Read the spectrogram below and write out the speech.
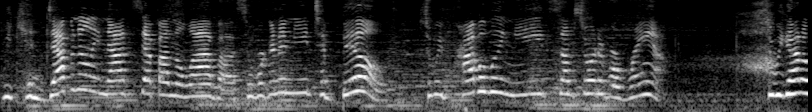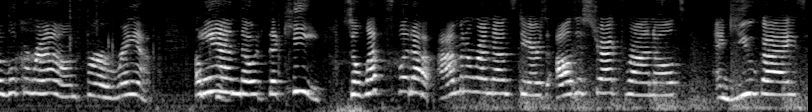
we can definitely not step on the lava. So we're gonna need to build. So we probably need some sort of a ramp. So we gotta look around for a ramp. Okay. And the, the key. So let's split up. I'm gonna run downstairs. I'll distract Ronald and you guys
